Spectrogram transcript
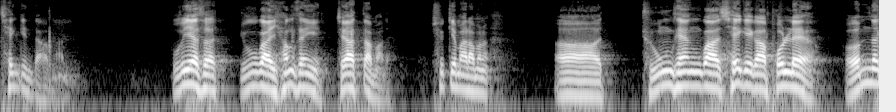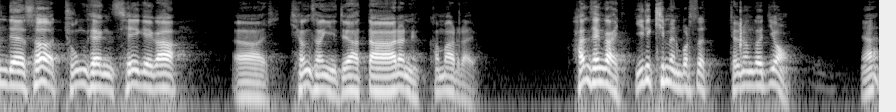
생긴다 말이에요. 위에서 유가 형성이 되었단 말이에요. 쉽게 말하면 어, 중생과 세계가 본래 없는 데서 중생 세계가 어, 형성이 되었다는 그 말을 해요. 한 생각 일으키면 벌써 되는 거죠. 예?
